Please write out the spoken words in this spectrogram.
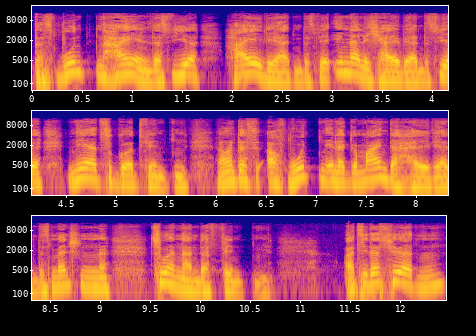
dass Wunden heilen, dass wir heil werden, dass wir innerlich heil werden, dass wir näher zu Gott finden. Ja, und dass auch Wunden in der Gemeinde heil werden, dass Menschen zueinander finden. Als sie das hörten,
